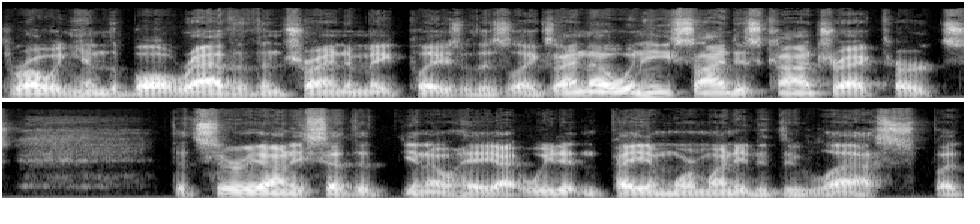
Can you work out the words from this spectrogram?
throwing him the ball rather than trying to make plays with his legs. I know when he signed his contract, Hurts that Sirianni said that you know, hey, we didn't pay him more money to do less, but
